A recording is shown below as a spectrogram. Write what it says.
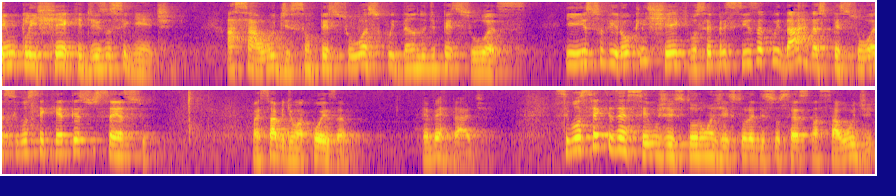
Tem um clichê que diz o seguinte: a saúde são pessoas cuidando de pessoas. E isso virou clichê, que você precisa cuidar das pessoas se você quer ter sucesso. Mas sabe de uma coisa? É verdade. Se você quiser ser um gestor ou uma gestora de sucesso na saúde,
